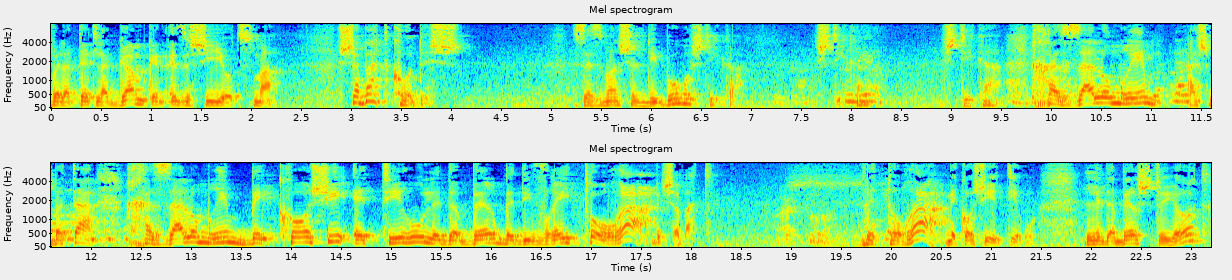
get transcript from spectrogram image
ולתת לה גם כן איזושהי עוצמה. שבת קודש. זה זמן של דיבור או שתיקה? שתיקה. שתיקה. חז"ל אומרים, השבתה, חז"ל אומרים בקושי התירו לדבר בדברי תורה בשבת. בתורה בקושי התירו. לדבר שטויות,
